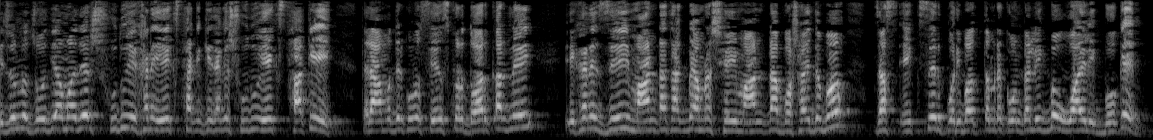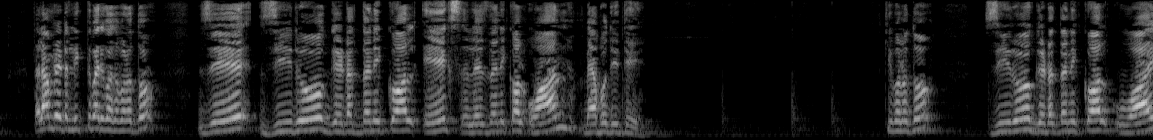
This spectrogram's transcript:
এজন্য যদি আমাদের শুধু এখানে এক্স থাকে, কি থাকে? শুধু এক্স থাকে, তাহলে আমাদের কোনো চেঞ্জ করার দরকার নেই। এখানে যেই মানটা থাকবে, আমরা সেই মানটা বসাই দেবো। জাস্ট এক্সের পরিবর্তে আমরা কোনটা লিখব? ওয়াই লিখব ওকে তাহলে আমরা এটা লিখতে পারি কথা বলতো? যে zero greater than equal x less than equal one ব্যবধিতে। কি বলতো? Zero greater than equal y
